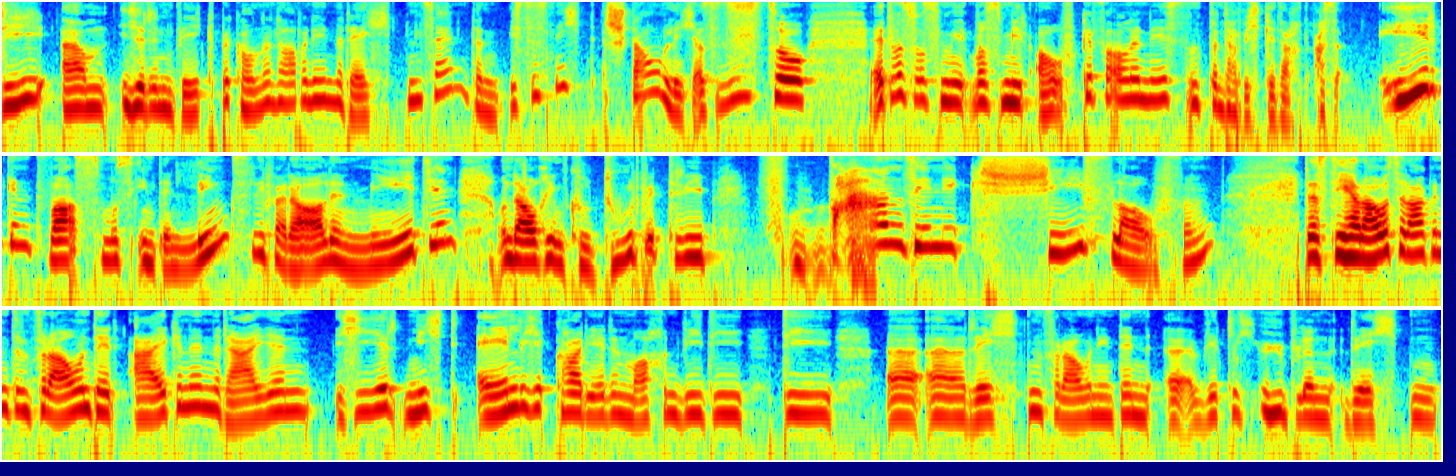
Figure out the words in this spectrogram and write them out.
die ähm, ihren Weg begonnen haben in rechten Sendern. Ist das nicht erstaunlich? Also das ist so etwas, was mir, was mir aufgefallen ist. Und dann habe ich gedacht, also irgendwas muss in den linksliberalen Medien und auch im Kulturbetrieb wahnsinnig schief laufen, dass die herausragenden Frauen der eigenen Reihen hier nicht ähnliche Karrieren machen wie die, die äh, äh, rechten Frauen in den äh, wirklich üblen rechten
